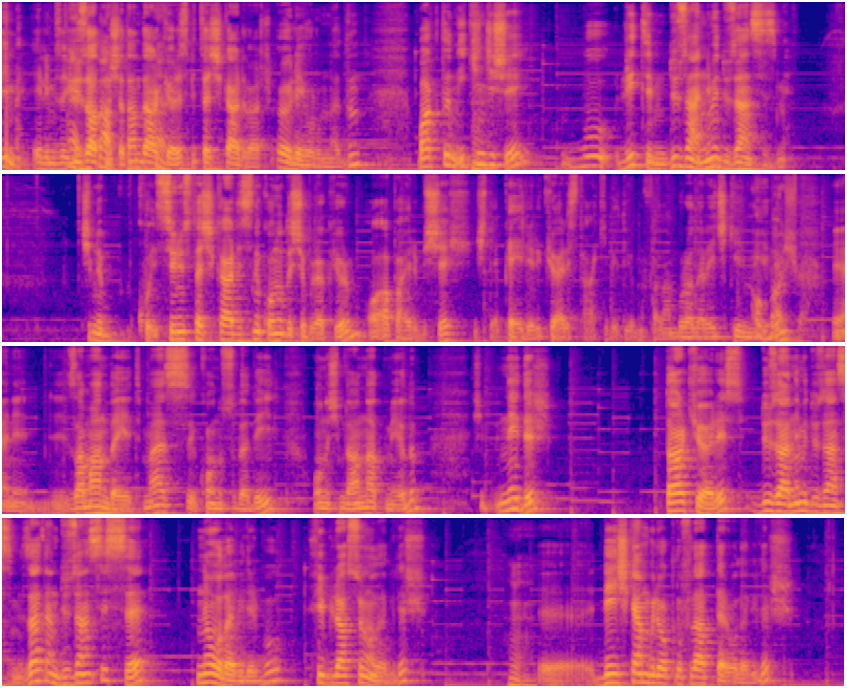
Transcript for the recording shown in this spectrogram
Değil mi? Elimize Evet, 160 var. atan dar Evet. QRS bir taşikardi var. Öyle yorumladın. Baktığım ikinci şey bu ritim düzenli mi düzensiz mi? Şimdi sinüs taşikardisini konu dışı bırakıyorum. O apayrı bir şey. İşte P'leri QRS takip ediyor mu falan. Buralara hiç girmeyelim. Yani e, zaman da yetmez. Konusu da değil. Onu şimdi anlatmayalım. Şimdi nedir? Dar QRS düzenli mi düzensiz mi? Zaten düzensizse ne olabilir bu? Fibrilasyon olabilir. Ee, değişken bloklu flutter olabilir.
